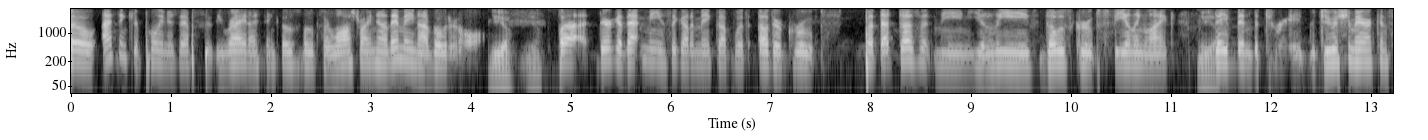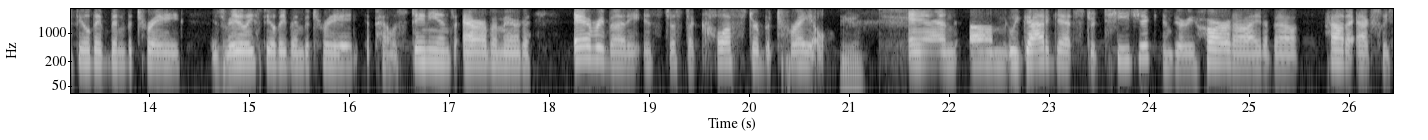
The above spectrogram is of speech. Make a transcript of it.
So I think your point is absolutely right. I think those votes are lost right now. They may not vote at all. Yeah, yeah. But they're that means they got to make up with other groups but that doesn't mean you leave those groups feeling like yeah. they've been betrayed. The Jewish Americans feel they've been betrayed. Israelis feel they've been betrayed. The Palestinians, Arab America, everybody is just a cluster betrayal. Yeah. And um, we got to get strategic and very hard-eyed about how to actually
